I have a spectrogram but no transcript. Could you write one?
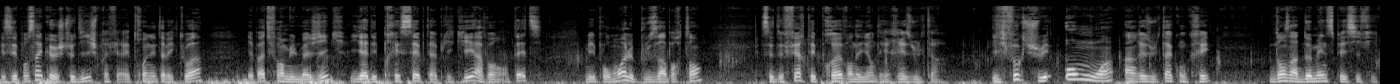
Et c'est pour ça que je te dis, je préfère être honnête avec toi, il n'y a pas de formule magique, il y a des préceptes à appliquer, à avoir en tête, mais pour moi le plus important, c'est de faire tes preuves en ayant des résultats. Il faut que tu aies au moins un résultat concret dans un domaine spécifique.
